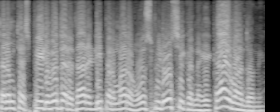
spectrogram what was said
તને એમ થાય સ્પીડ વધારે, તારે ડીપર મારો હું સ્પીડ ઓછી કરી નાખે, કાંઈ વાંધો નહીં.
